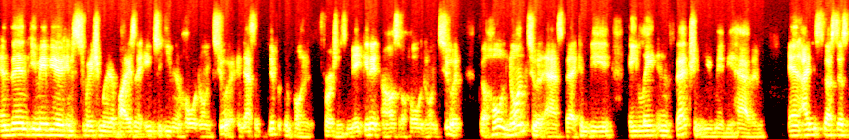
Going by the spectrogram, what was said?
And then it may be in a situation where your body's not able to even hold on to it. And that's a different component First is making it and also hold on to it. The holding on to it aspect can be a late infection you may be having. And I discuss this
